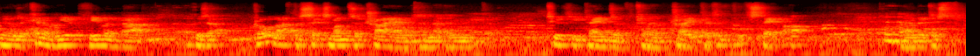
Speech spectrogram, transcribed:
it was a kind of weird feeling that because I, probably after six months of trying and, and two or three times I've kind of tried to step up uh-huh. and I just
